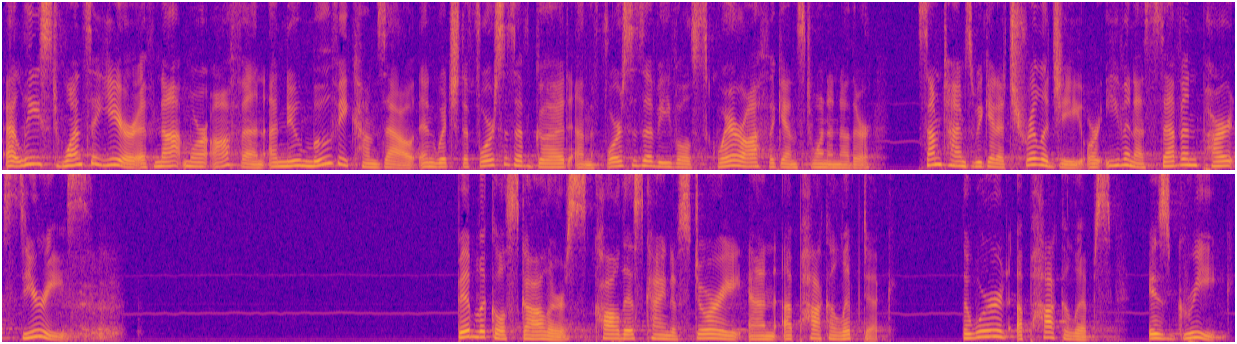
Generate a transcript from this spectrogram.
At least once a year, if not more often, a new movie comes out in which the forces of good and the forces of evil square off against one another. Sometimes we get a trilogy or even a seven part series. Biblical scholars call this kind of story an apocalyptic. The word apocalypse is Greek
